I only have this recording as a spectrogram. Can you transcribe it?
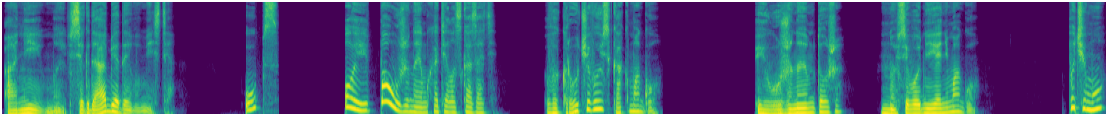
«Они, мы всегда обедаем вместе». «Упс. Ой, поужинаем, хотела сказать». Выкручиваюсь, как могу. «И ужинаем тоже. Но сегодня я не могу». «Почему?»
